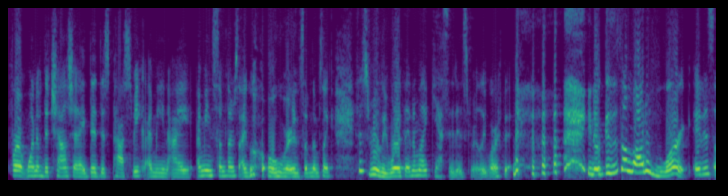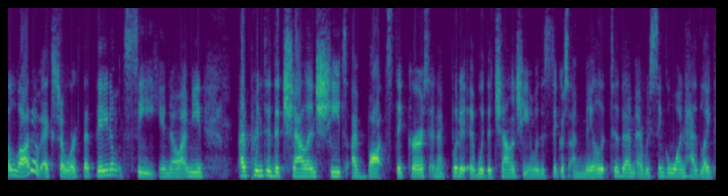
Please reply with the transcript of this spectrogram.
for one of the challenge that i did this past week i mean i i mean sometimes i go over and sometimes like is this really worth it and i'm like yes it is really worth it you know because it's a lot of work it is a lot of extra work that they don't see you know i mean I printed the challenge sheets. I bought stickers and I put it with the challenge sheet and with the stickers. I mail it to them. Every single one had like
